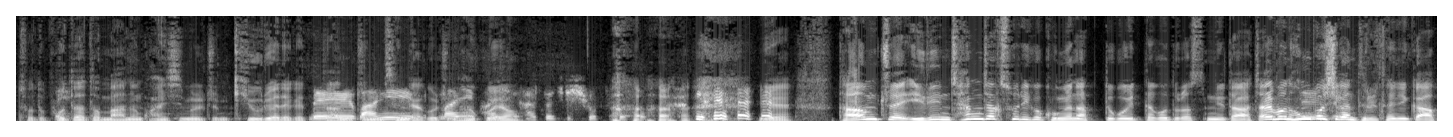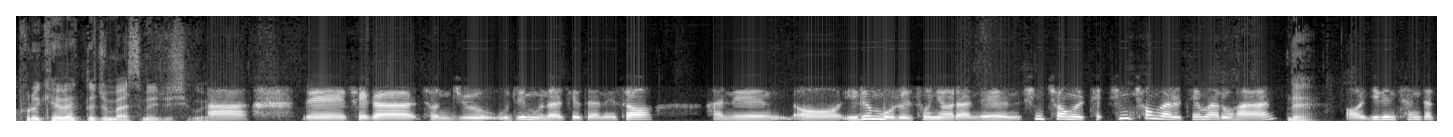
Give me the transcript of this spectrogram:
저도 보다 더 많은 관심을 좀 기울여야 되겠다는 네, 좀 많이 생각을 좀 많이 하고요. 관심 가져 주시옵소서. 예. 다음 주에 1인 창작 소리가 공연 앞두고 있다고 들었습니다. 짧은 홍보 네, 시간 드릴 테니까 앞으로 계획도 좀 말씀해 주시고요. 아, 네, 제가 전주 우진문화 재단에서 하는 어 이름 모를 소녀라는 신청을 테- 신청가를 테마로 한 네. 어 1인 창작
